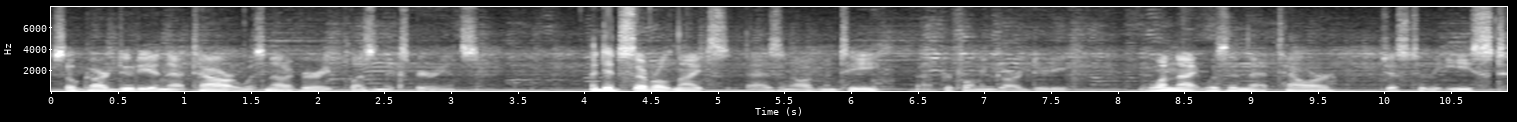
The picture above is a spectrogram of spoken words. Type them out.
So guard duty in that tower was not a very pleasant experience. I did several nights as an augmentee uh, performing guard duty. One night was in that tower just to the east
